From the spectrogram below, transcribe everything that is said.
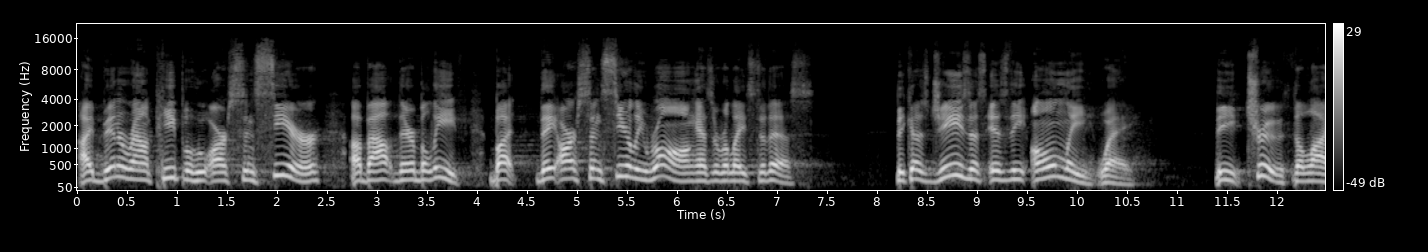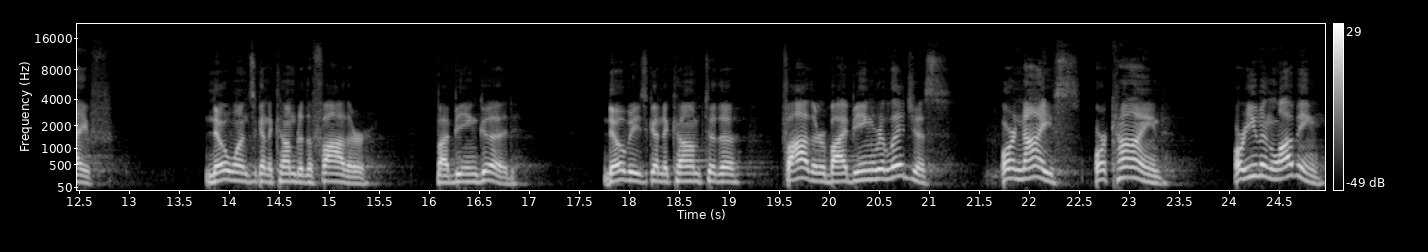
I've been around people who are sincere about their belief, but they are sincerely wrong as it relates to this. Because Jesus is the only way, the truth, the life. No one's going to come to the Father by being good. Nobody's going to come to the Father by being religious or nice or kind or even loving.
